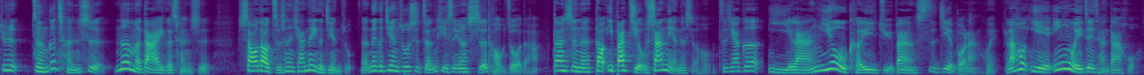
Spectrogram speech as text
就是整个城市那么大一个城市。烧到只剩下那个建筑，那那个建筑是整体是用石头做的哈。但是呢，到一八九三年的时候，芝加哥已然又可以举办世界博览会。然后也因为这场大火，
